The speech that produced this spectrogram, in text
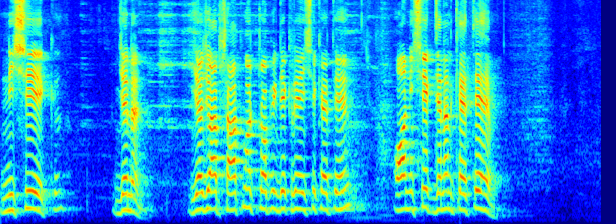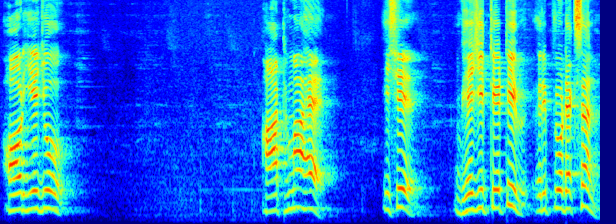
अनिषेक जनन। यह जो आप सातवां टॉपिक देख रहे हैं, इसे कहते हैं अनिषेक जनन कहते हैं। और ये जो आठवां है, इसे वेजिटेटिव रिप्रोडक्शन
